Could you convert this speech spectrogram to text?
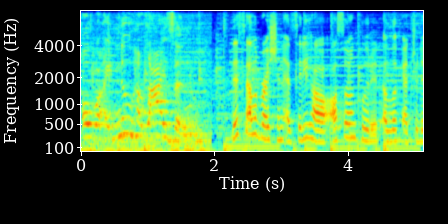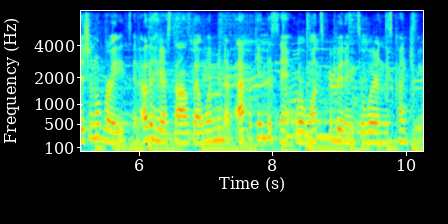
over a new horizon. This celebration at City Hall also included a look at traditional braids and other hairstyles that women of African descent were once forbidden to wear in this country.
